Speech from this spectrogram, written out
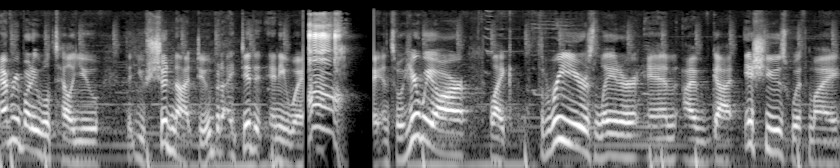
everybody will tell you that you should not do, but I did it anyway. And so here we are like three years later and I've got issues with my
